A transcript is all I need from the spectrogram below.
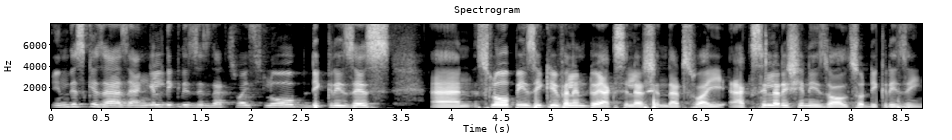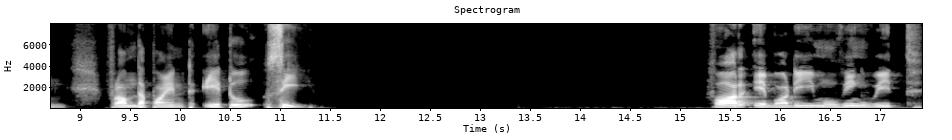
in this case as angle decreases that's why slope decreases and slope is equivalent to acceleration that's why acceleration is also decreasing from the point A to C. For a body moving with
